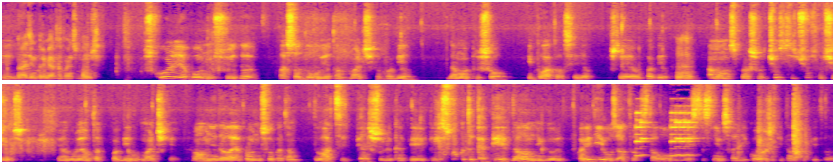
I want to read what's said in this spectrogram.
Я не ну, один пример какой-нибудь вспомните. В школе я помню, что это по саду я там мальчика побил, домой пришел и плакал сидел, что я его побил. Угу. А мама спрашивает, что, что случилось? Я говорю, я вот так побил мальчика. Мама мне дала, я помню, сколько там, 25, что ли, копеек. Или сколько-то копеек дала мне, говорит, поведи его завтра в столовую, вместе с ним сходи, коржики там какие-то.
